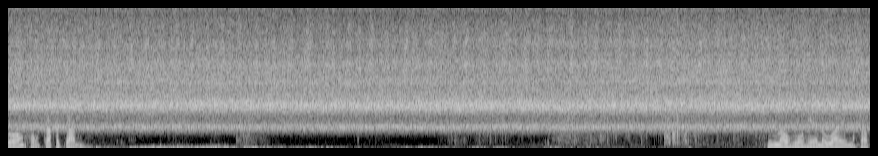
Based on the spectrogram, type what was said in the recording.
ร้องของจักรจันทร์ ซึ่งเราหัวแหนเอาไว้นะครับ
